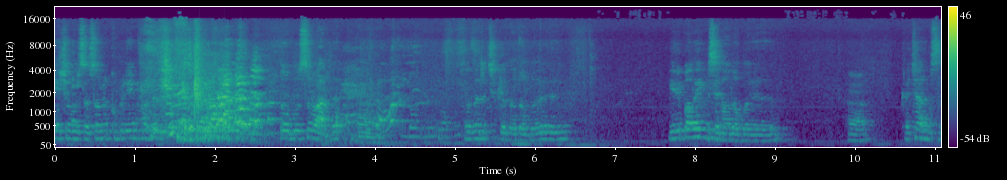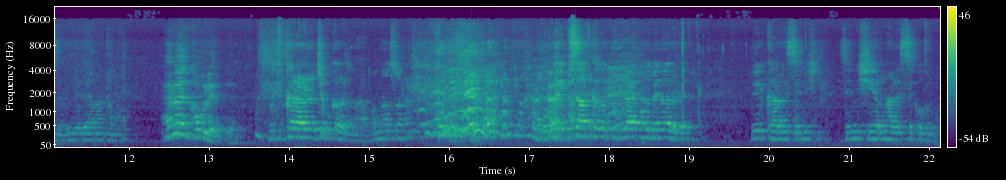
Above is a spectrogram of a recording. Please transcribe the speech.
Ne iş olursa sonra Kubilay'ın pazarı doblosu vardı. Pazarı çıkıyordu o dobloya dedim. Gelip alayım mı seni o dobloyla dedim. Ha. Kaçar mısın dedim. Dedi hemen tamam. Hemen kabul etti. Bu tip kararları çabuk alacaksın abi. Ondan sonra Kubilay bir saat kalıp Kubilay onu beni aradı. Büyük kardeş senin, iş, senin işi yarın halletsek olur mu?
